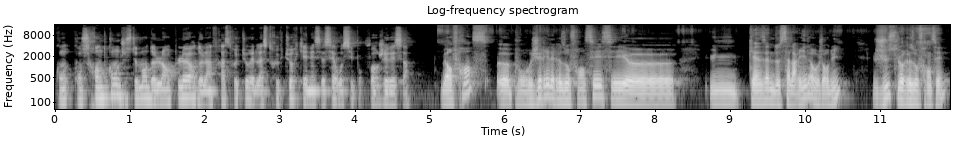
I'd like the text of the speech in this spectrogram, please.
qu'on se rende compte justement de l'ampleur de l'infrastructure et de la structure qui est nécessaire aussi pour pouvoir gérer ça? Ben En France, pour gérer les réseaux français, c'est une quinzaine de salariés là aujourd'hui, juste le réseau français.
